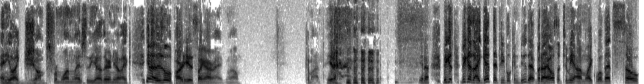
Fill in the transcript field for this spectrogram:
and he like jumps from one ledge to the other, and you're like, you know, there's a little part of you that's like, all right, well, come on, you know. you know because because i get that people can do that but i also to me i'm like well that's so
